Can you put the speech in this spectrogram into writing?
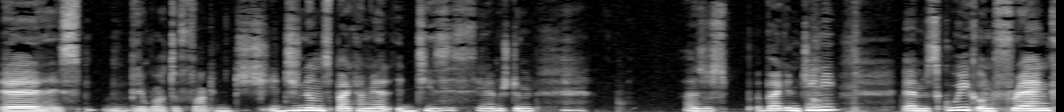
äh, what the fuck, Genie und Spike haben ja dieselben Stimmen. Also Spike und Genie, ähm, Squeak und Frank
